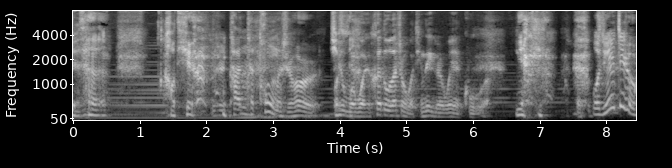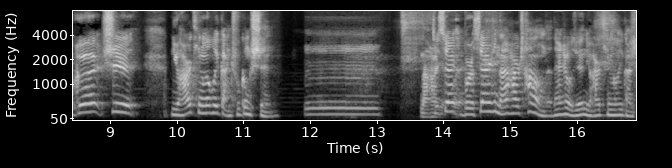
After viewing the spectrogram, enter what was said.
觉得好听。就是他他痛的时候，其实我我喝多的时候，我听这歌我也哭过。你，我觉得这首歌是女孩听了会感触更深。嗯，男孩就虽然不是虽然是男孩唱的，但是我觉得女孩听了会感触，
